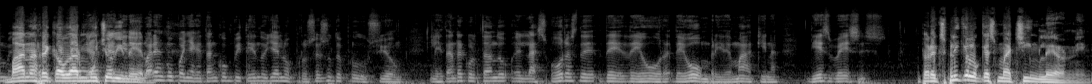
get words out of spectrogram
van a recaudar Ya- mucho ya dinero. varias compañías que están compitiendo ya en los procesos de producción y le están recortando en las horas de, de, de, hora- de hombre y de máquina 10 veces. Pero explique lo que es Machine Learning.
